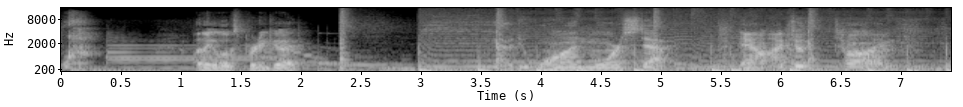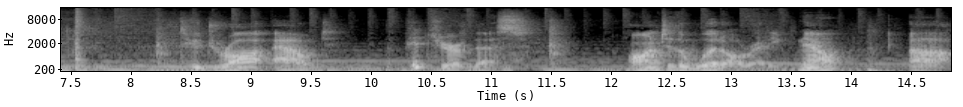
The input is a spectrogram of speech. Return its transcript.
I think it looks pretty good. We gotta do one more step. Now, I took time to draw out the picture of this onto the wood already. Now, uh,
